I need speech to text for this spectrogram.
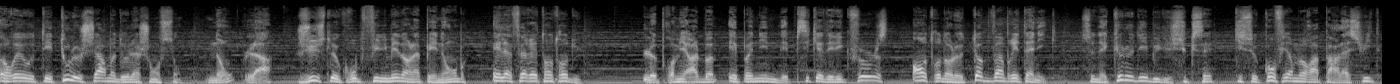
aurait ôté tout le charme de la chanson. Non, là, juste le groupe filmé dans la pénombre et l'affaire est entendue. Le premier album éponyme des Psychedelic Furs entre dans le top 20 britannique. Ce n'est que le début du succès qui se confirmera par la suite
